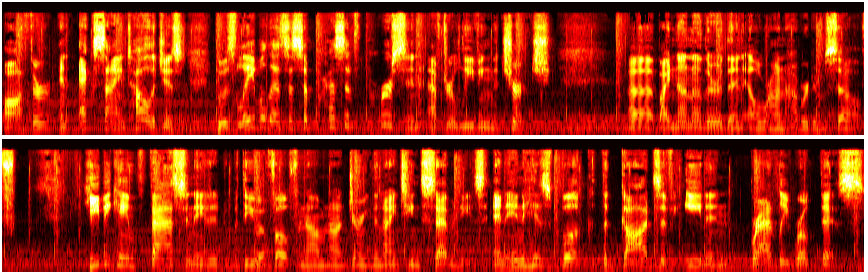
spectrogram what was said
author, and ex Scientologist who was labeled as a suppressive person after leaving the church uh, by none other than L. Ron Hubbard himself. He became fascinated with the UFO phenomenon during the 1970s, and in his book, The Gods of Eden, Bramley wrote this.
